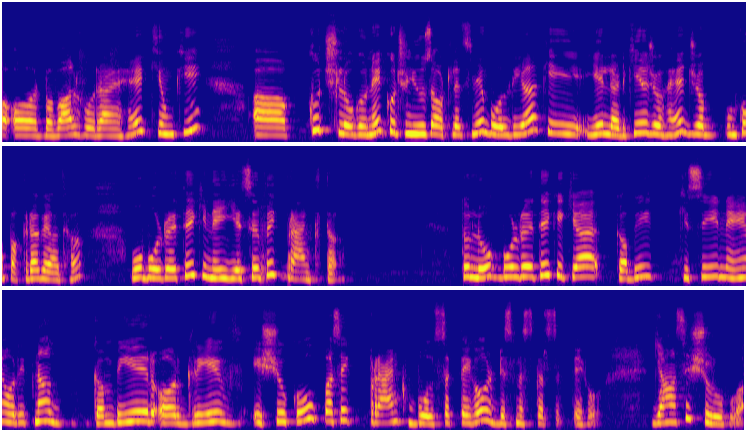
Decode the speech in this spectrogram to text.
और बवाल हो रहा है क्योंकि कुछ लोगों ने, कुछ न्यूज़ आउटलेट्स ने बोल दिया कि ये लड़कियाँ जो हैं, जब उनको पकड़ा गया था, वो बोल रहे थे कि नहीं, ये सिर्फ़ एक प्रैंक था। तो लोग बोल रहे थे कि क्या कभी किसी ने और इतना गंभीर और ग्रेव इशू को बस एक प्रैंक बोल सकते हो और डिसमिस कर सकते हो। यहाँ से शुरू हुआ।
